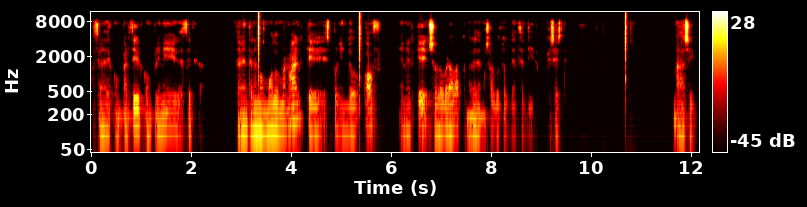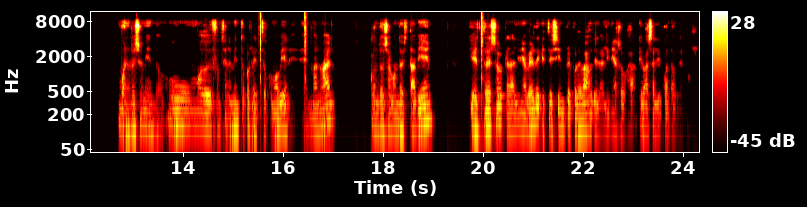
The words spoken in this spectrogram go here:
Opciones de compartir, comprimir, etc. También tenemos un modo manual que es poniendo off en el que solo graba cuando le demos al botón de encendido, que es este. Así. Bueno, resumiendo, un modo de funcionamiento correcto como viene en manual, con dos segundos está bien, y el threshold, que es la línea verde, que esté siempre por debajo de la línea roja que va a salir cuando hablemos.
